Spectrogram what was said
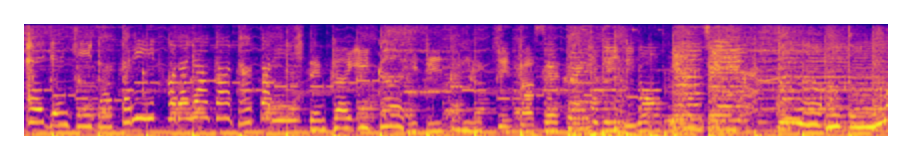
平元気だったり穏やかだったり展開行ったり来たり聞かせて君のミュージックどんな？音にも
